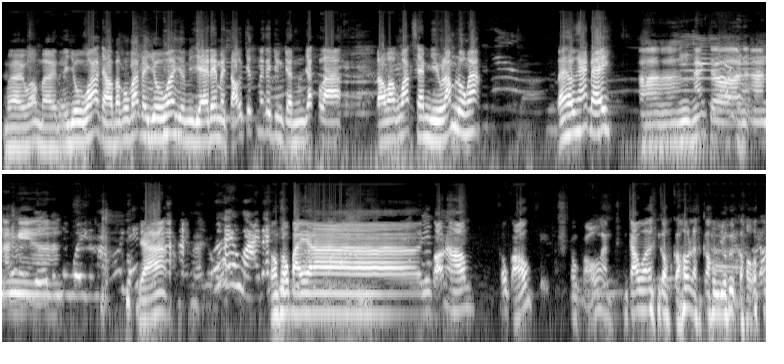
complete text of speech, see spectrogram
Mê quá mê. Đây vui quá trời bà cô bác đây vui quá. Giờ mình về đây mày tổ chức mấy cái chương trình rất là là bà cô bác xem nhiều lắm luôn á. Đại hưng hát đi à, hát cho anh, anh, anh nghe. Dạ. Còn thuộc bài những cổ nào không? Câu cổ. Câu cổ anh. Câu á, câu cổ là câu vui cổ. Ờ,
